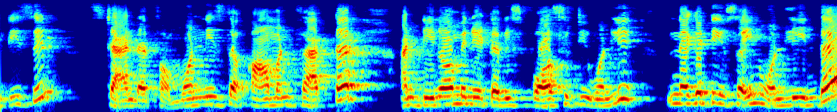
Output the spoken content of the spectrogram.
it is in standard form. One is the common factor and denominator is positive only, negative sign only in the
